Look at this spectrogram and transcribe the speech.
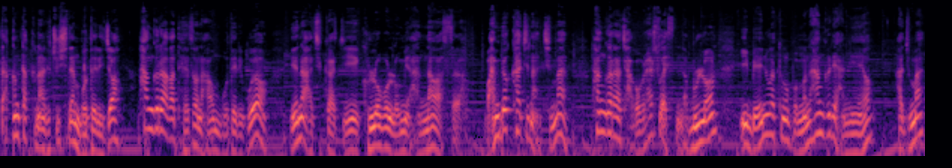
따끈따끈하게 출시된 모델이죠. 한글화가 돼서 나온 모델이고요. 얘는 아직까지 글로벌 롬이 안 나왔어요. 완벽하진 않지만 한글화 작업을 할 수가 있습니다. 물론 이 메뉴 같은 거 보면 한글이 아니에요. 하지만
